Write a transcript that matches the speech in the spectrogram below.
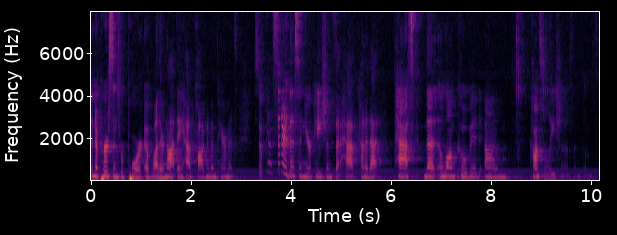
than a person's report of whether or not they have cognitive impairments. So consider this in your patients that have kind of that past, that long COVID um, constellation of symptoms.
